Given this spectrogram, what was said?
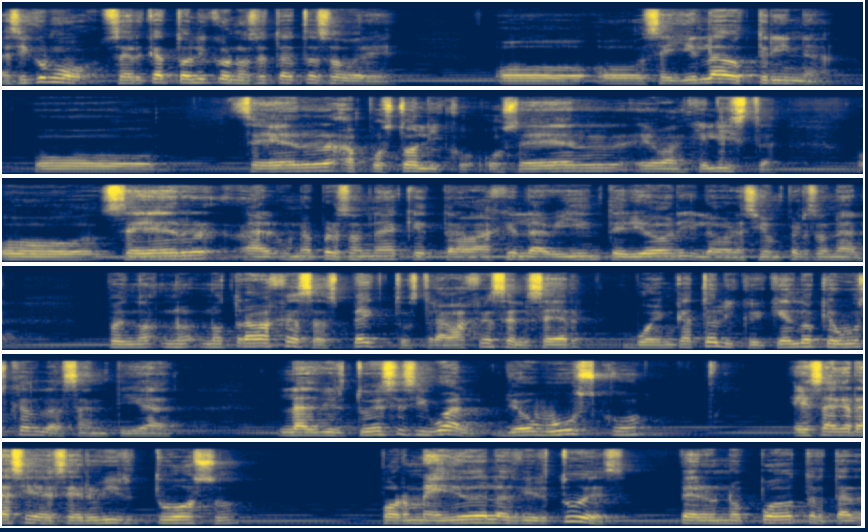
Así como ser católico no se trata sobre o, o seguir la doctrina, o ser apostólico, o ser evangelista, o ser una persona que trabaje la vida interior y la oración personal. Pues no, no, trabajas aspectos, trabajas el ser buen católico. ¿Y qué es lo que buscas? La santidad. Las virtudes es igual. Yo busco esa gracia de ser virtuoso por medio de las virtudes, pero no puedo tratar,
